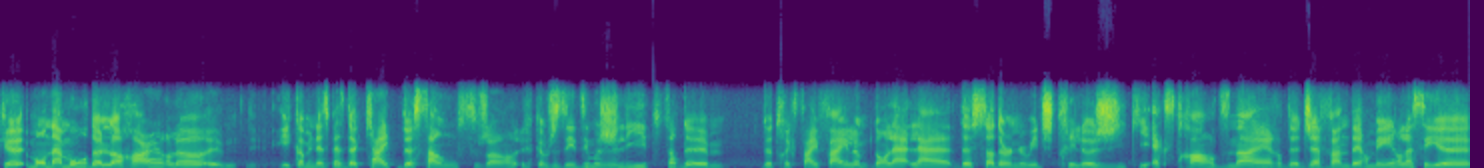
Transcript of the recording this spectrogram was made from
que mon amour de l'horreur là euh, est comme une espèce de quête de sens. Genre, comme je vous ai dit, moi je lis toutes sortes de de trucs sci-fi, dont la, la The Southern Reach trilogie qui est extraordinaire de Jeff Vandermeer. C'est euh,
